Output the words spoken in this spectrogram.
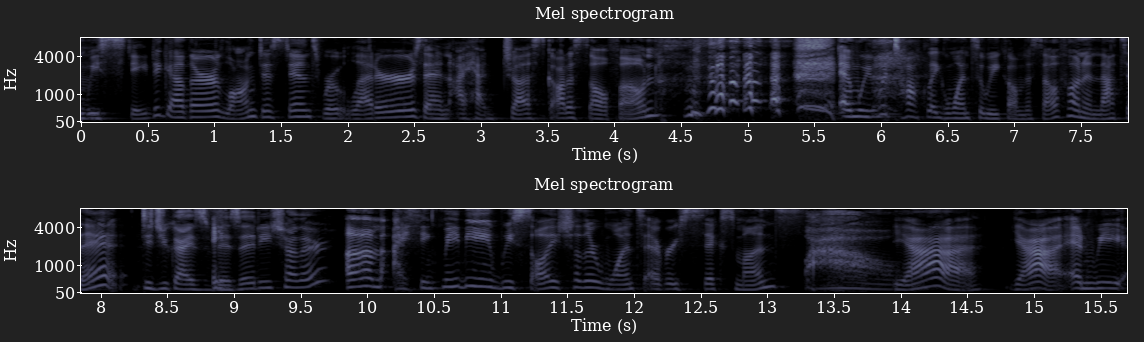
Mm-hmm. we stayed together long distance, wrote letters, and I had just got a cell phone. and we would talk like once a week on the cell phone, and that's it. did you guys visit each other? Um, I think maybe we saw each other once every six months. Wow. Yeah, yeah. And we,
